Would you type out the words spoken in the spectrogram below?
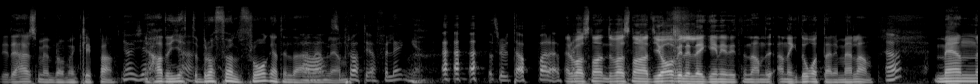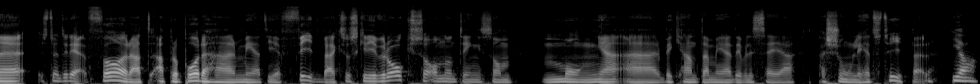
det är det här som är bra med att klippa. Ja, jag hade en jättebra följdfråga till det här ja, nämligen. så pratar jag för länge. tror du tappar den. Det var, snar, det var snarare att jag ville lägga in en liten anekdot däremellan. Ja. Men eh, strunt i det. För att, apropå det här med att ge feedback, så skriver du också om någonting som många är bekanta med, det vill säga personlighetstyper. Ja.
